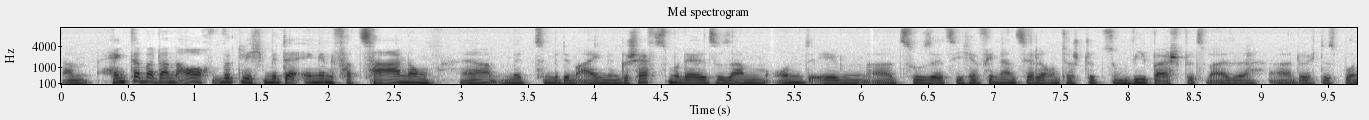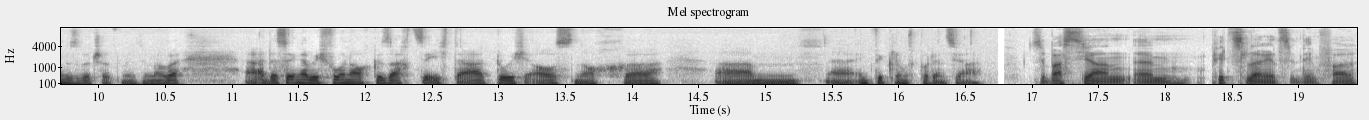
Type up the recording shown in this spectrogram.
Ähm, hängt aber dann auch wirklich mit der engen Verzahnung ja, mit, mit dem eigenen Geschäftsmodell zusammen und eben äh, zusätzlicher finanzieller Unterstützung, wie beispielsweise äh, durch das Bundeswirtschaftsministerium. Aber deswegen habe ich vorhin auch gesagt, sehe ich da durchaus noch ähm, Entwicklungspotenzial. Sebastian ähm, Pitzler jetzt in dem Fall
